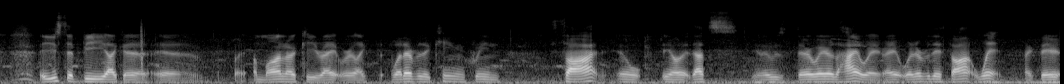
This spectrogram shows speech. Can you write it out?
they used to be like a, a, a monarchy, right? Where like whatever the king and queen thought, you know, you know that's you know, it was their way or the highway, right? Whatever they thought went. Like their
